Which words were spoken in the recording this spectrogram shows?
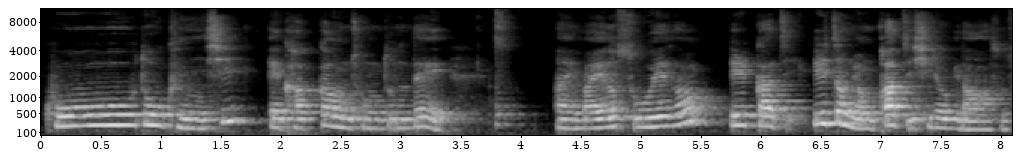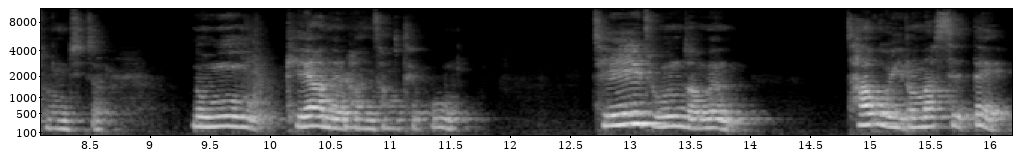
고도 근시에 가까운 정도인데 아니 마이너스 5에서 1까지 1.0까지 시력이 나와서 저는 진짜 너무 개안을 한 상태고 제일 좋은 점은 자고 일어났을 때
